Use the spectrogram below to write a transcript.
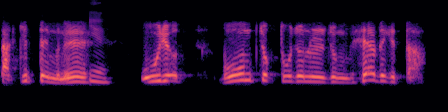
낮기 때문에 예. 오히려 모험적 도전을 좀 해야 되겠다.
